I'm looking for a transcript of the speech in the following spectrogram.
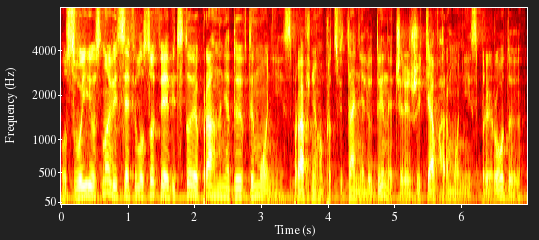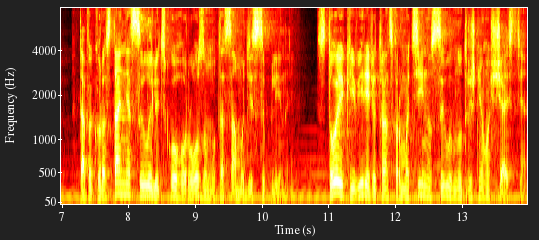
У своїй основі ця філософія відстоює прагнення до евдемонії, справжнього процвітання людини через життя в гармонії з природою та використання сили людського розуму та самодисципліни. Стоїки вірять у трансформаційну силу внутрішнього щастя,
